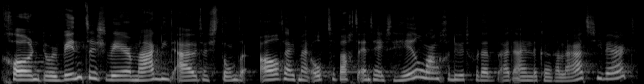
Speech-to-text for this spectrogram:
Gewoon door winters weer, maakt niet uit. Hij stond er altijd mij op te wachten. En het heeft heel lang geduurd voordat het uiteindelijk een relatie werd.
